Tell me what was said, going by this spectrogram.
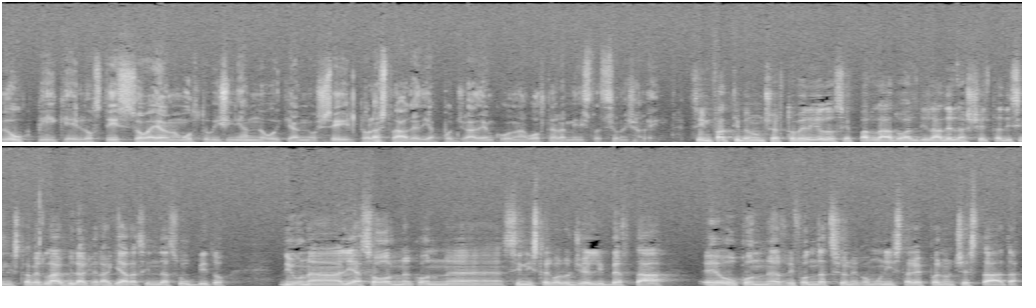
gruppi che lo stesso erano molto vicini a noi che hanno scelto la strada di appoggiare ancora una volta l'amministrazione Cialente. Sì, infatti per un certo periodo si è parlato, al di là della scelta di Sinistra per l'Aquila, che era chiara sin da subito, di una liaison con eh, Sinistra Ecologia e Libertà eh, o con Rifondazione Comunista che poi non c'è stata.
